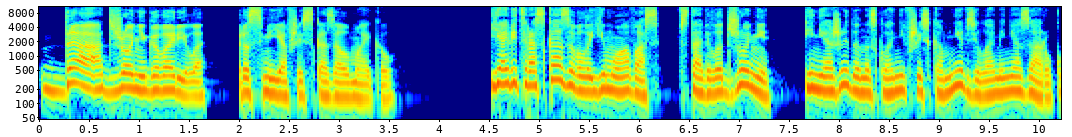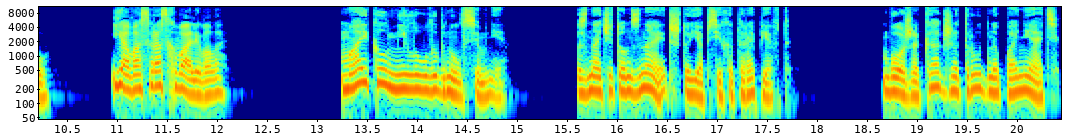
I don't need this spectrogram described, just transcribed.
«Да, Джонни говорила», — рассмеявшись, сказал Майкл. «Я ведь рассказывала ему о вас», — вставила Джонни и, неожиданно склонившись ко мне, взяла меня за руку. «Я вас расхваливала». Майкл мило улыбнулся мне. «Значит, он знает, что я психотерапевт». Боже, как же трудно понять,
